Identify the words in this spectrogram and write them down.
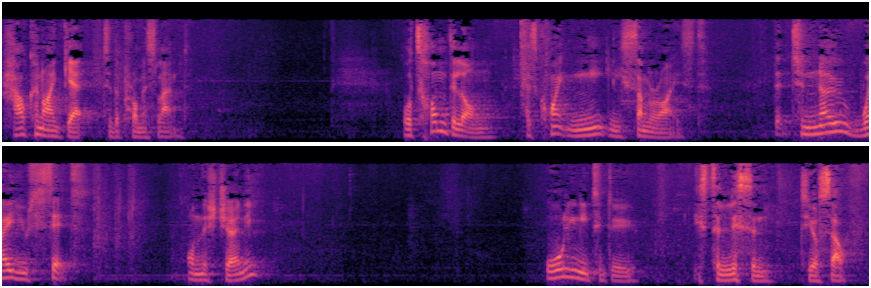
How can I get to the promised land? Well, Tom DeLong has quite neatly summarized that to know where you sit on this journey, all you need to do is to listen to yourself.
